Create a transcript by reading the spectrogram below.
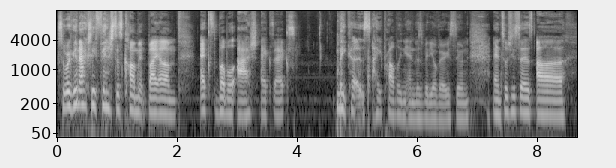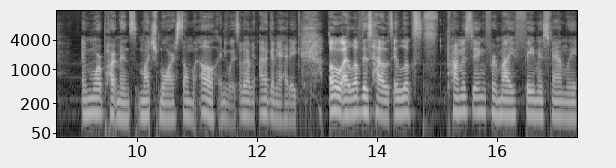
So we're gonna actually finish this comment by um X Bubble Ash XX because I probably need to end this video very soon. And so she says, uh and more apartments, much more. So much. Oh, anyways, I'm, I'm getting a headache. Oh, I love this house. It looks promising for my famous family.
